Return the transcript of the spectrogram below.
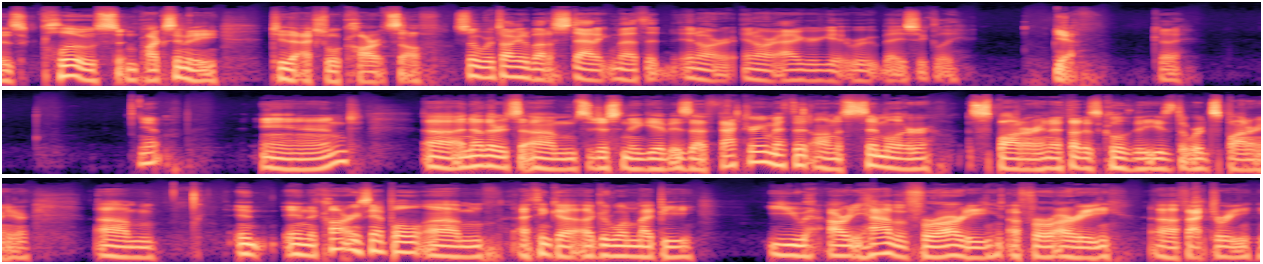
is close in proximity to the actual car itself. so we're talking about a static method in our in our aggregate root, basically. Yeah. Okay. Yep. And uh, another um, suggestion they give is a factory method on a similar spawner. And I thought it was cool that they used the word spawner here. Um, in, in the car example, um, I think a, a good one might be you already have a Ferrari, a Ferrari uh, factory,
